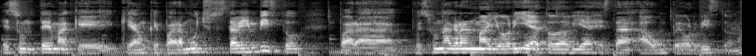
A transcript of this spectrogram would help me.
es un tema que, que aunque para muchos está bien visto, para pues una gran mayoría todavía está aún peor visto, ¿no?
